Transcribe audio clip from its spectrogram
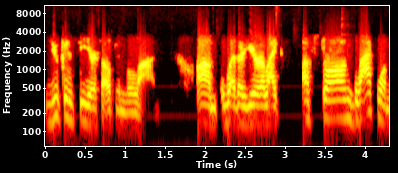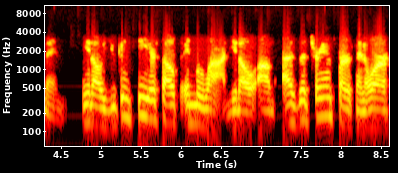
you can see yourself in Mulan. Um, whether you're like a strong black woman, you know, you can see yourself in Mulan. You know, um, as a trans person or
